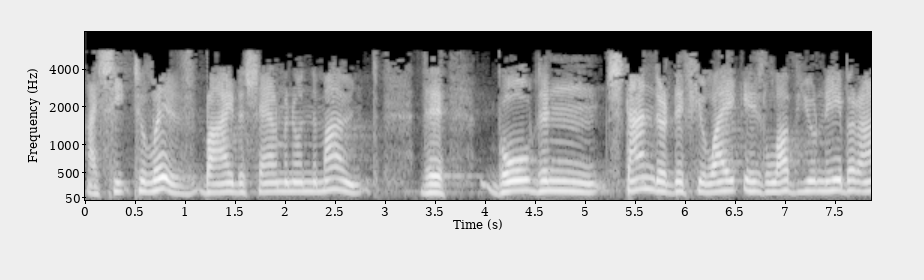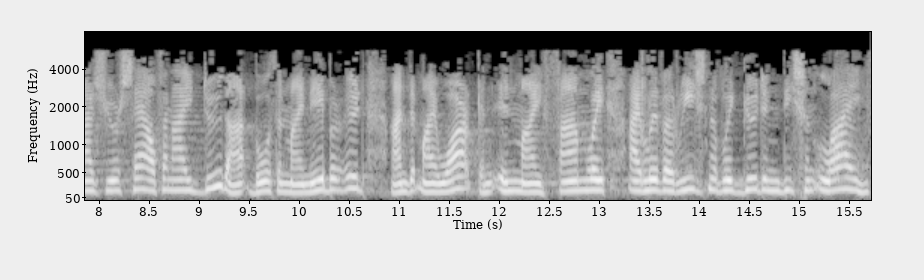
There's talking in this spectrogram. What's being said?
I seek to live by the Sermon on the Mount. The golden standard, if you like, is love your neighbour as yourself. And I do that both in my neighbourhood and at my work and in my family. I live a reasonably good and decent life.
